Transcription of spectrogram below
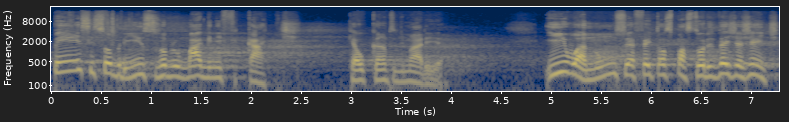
Pense sobre isso, sobre o Magnificat, que é o canto de Maria. E o anúncio é feito aos pastores. Veja, gente,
